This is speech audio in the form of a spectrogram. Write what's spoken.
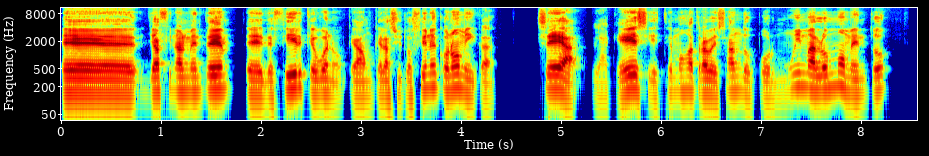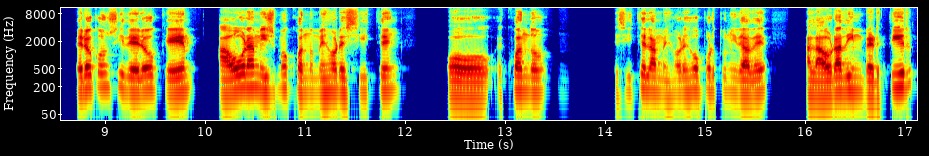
eh, ya finalmente decir que, bueno, que aunque la situación económica sea la que es y estemos atravesando por muy malos momentos, pero considero que ahora mismo es cuando mejor existen o es cuando existen las mejores oportunidades a la hora de invertir,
